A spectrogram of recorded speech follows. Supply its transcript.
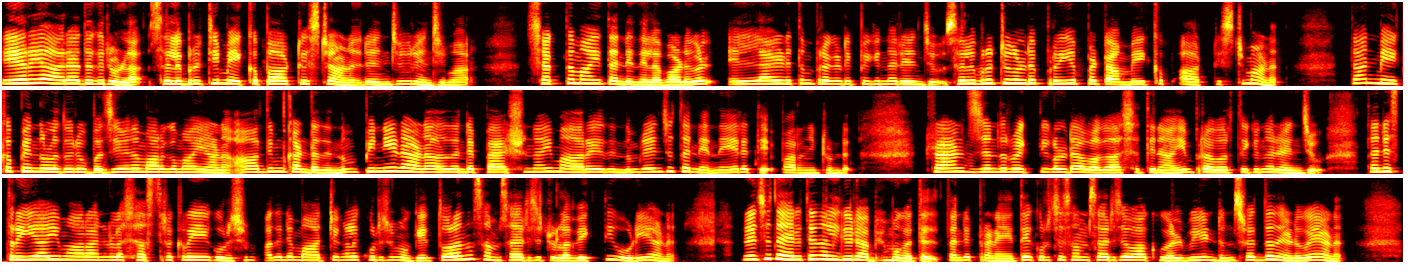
ഏറെ ആരാധകരുള്ള celebrity makeup ആർട്ടിസ്റ്റാണ് രഞ്ജു രഞ്ജിമാർ. ശക്തമായി തന്റെ നിലപാടുകൾ എല്ലായിടത്തും പ്രകടിപ്പിക്കുന്ന രഞ്ജു സെലിബ്രിറ്റികളുടെ പ്രിയപ്പെട്ട മേക്കപ്പ് ആർട്ടിസ്റ്റുമാണ് താൻ മേക്കപ്പ് എന്നുള്ളത് ഒരു ഉപജീവന മാർഗമായാണ് ആദ്യം കണ്ടതെന്നും പിന്നീടാണ് അത് തന്റെ പാഷനായി മാറിയതെന്നും രഞ്ജു തന്നെ നേരത്തെ പറഞ്ഞിട്ടുണ്ട്. ട്രാൻസ്ജെൻഡർ വ്യക്തികളുടെ അവകാശത്തിനായും പ്രവർത്തിക്കുന്ന രഞ്ജു തന്റെ സ്ത്രീയായി മാറാനുള്ള ശസ്ത്രക്രിയയെക്കുറിച്ചും അതിന്റെ മാറ്റങ്ങളെക്കുറിച്ചുമൊക്കെ തുറന്ന് സംസാരിച്ചിട്ടുള്ള വ്യക്തി കൂടിയാണ്. രഞ്ജു നേരത്തെ നൽകിയൊരു അഭിമുഖത്തിൽ തന്റെ പ്രണയത്തെക്കുറിച്ച് സംസാരിച്ച വാക്കുകൾ വീണ്ടും ശ്രദ്ധ നേടുകയാണ്.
